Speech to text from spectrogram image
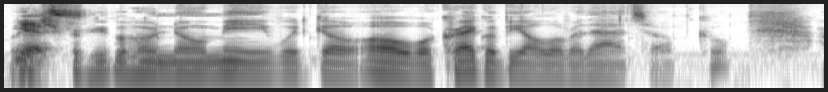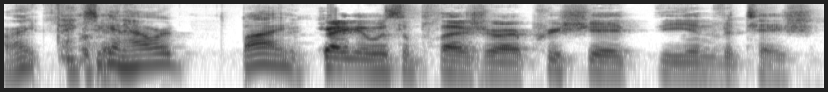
which Yes. for people who know me would go, oh, well, Craig would be all over that. So cool. All right. Thanks Okay. again, Howard. Bye. Craig, it was a pleasure. I appreciate the invitation.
